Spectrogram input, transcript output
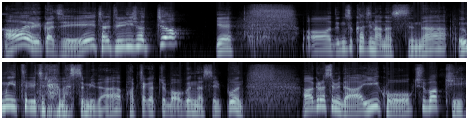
아, 여기까지. 잘 들리셨죠? 예. 어, 능숙하진 않았으나 음이 틀리진 않았습니다. 박자가 좀 어긋났을 뿐. 아, 그렇습니다. 이 곡, 추바키,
